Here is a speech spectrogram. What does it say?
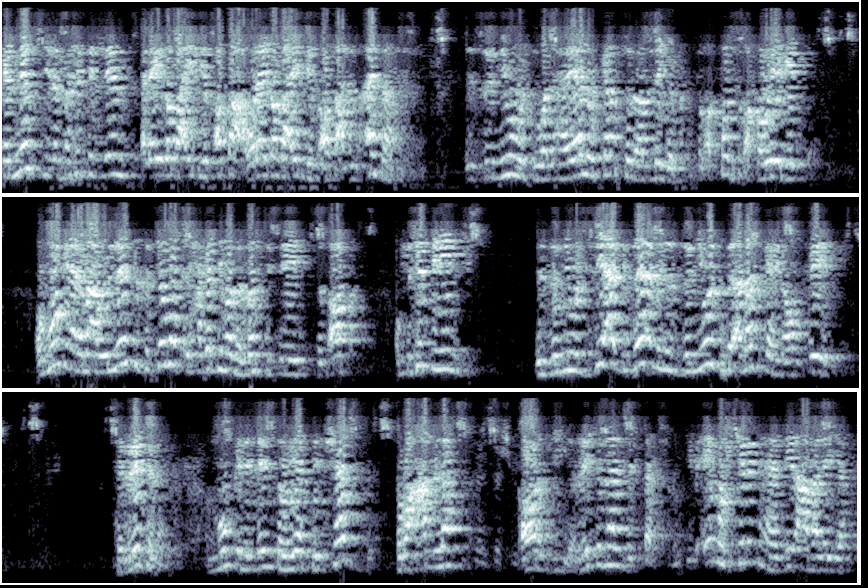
كان نفسي لما شفت ال lens ألاقي ضلع ايدي يتقطع وألاقي ضلع ايدي يتقطع. للأسف ال zonules وال hyalo capsular ligament في الأطفال بتبقى قوية جدا. وممكن يا جماعة وال lens تتشفط الحاجات دي ما تقدرش إيه؟ تتقطع قمت شفت مين؟ ال zonules في أجزاء من ال zonules بتبقى ماسكه هنا أهو فين؟ في ال retina ممكن ال lens وهي بتتشد تروح عاملة RD retinal detachment يبقى إيه مشكلة هذه العملية؟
